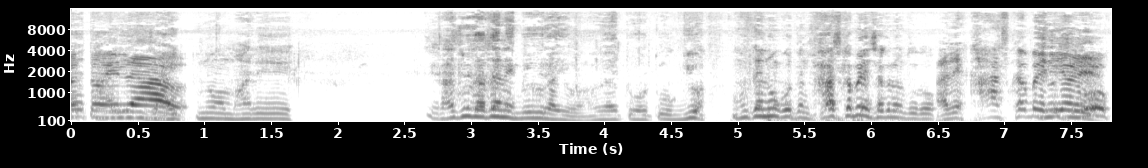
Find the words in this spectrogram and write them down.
હતો એલા. મારે રાજુ દાદાને બીવરાયો હવે તો તું ગયો. હું તને કહું તને ખાસ ખબર છે સગનો તો? અરે ખાસ ખબર જો. જો,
